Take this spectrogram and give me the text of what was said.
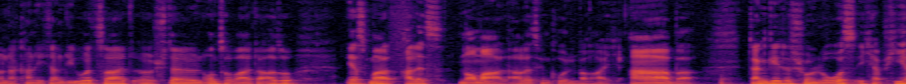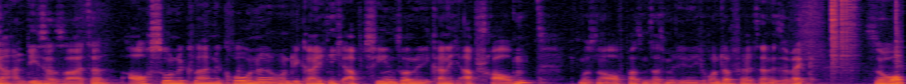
und da kann ich dann die Uhrzeit äh, stellen und so weiter. Also erstmal alles normal, alles im grünen Bereich. Aber dann geht es schon los. Ich habe hier an dieser Seite auch so eine kleine Krone und die kann ich nicht abziehen, sondern die kann ich abschrauben. Ich muss nur aufpassen, dass mir die nicht runterfällt, dann ist sie weg. So,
